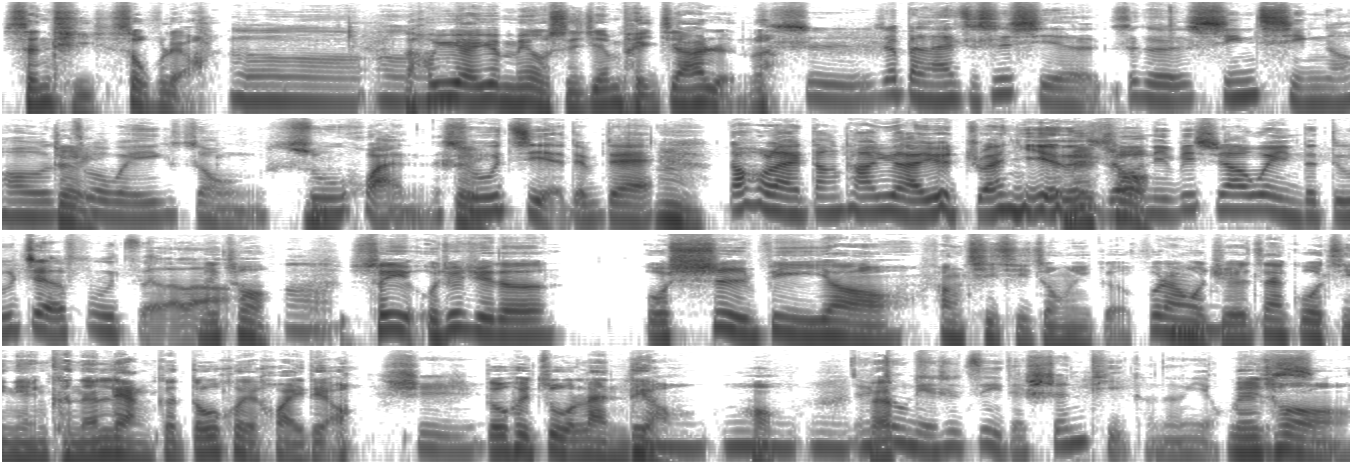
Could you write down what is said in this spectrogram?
身体受不了了，嗯，嗯，然后越来越没有时间陪家人了。是，这本来只是写这个心情，然后作为一种舒缓、嗯、疏解，对，不对？嗯。到后来，当他越来越专业的时候，你必须要为你的读者负责了。没错，嗯。所以我就觉得。我势必要放弃其中一个，不然我觉得再过几年，可能两个都会坏掉，是都会做烂掉。嗯嗯，重点是自己的身体可能也会。没错，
